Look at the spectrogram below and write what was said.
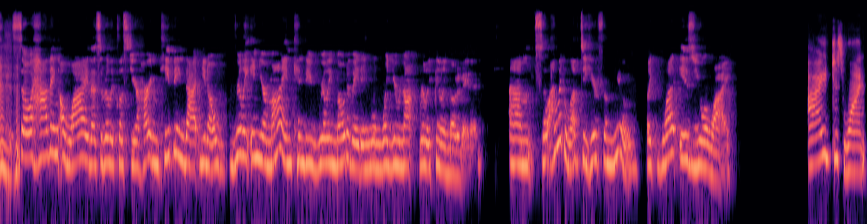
Mm-hmm. so having a why that's really close to your heart and keeping that you know really in your mind can be really motivating when when you're not really feeling motivated um, so I would love to hear from you. Like, what is your why? I just want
